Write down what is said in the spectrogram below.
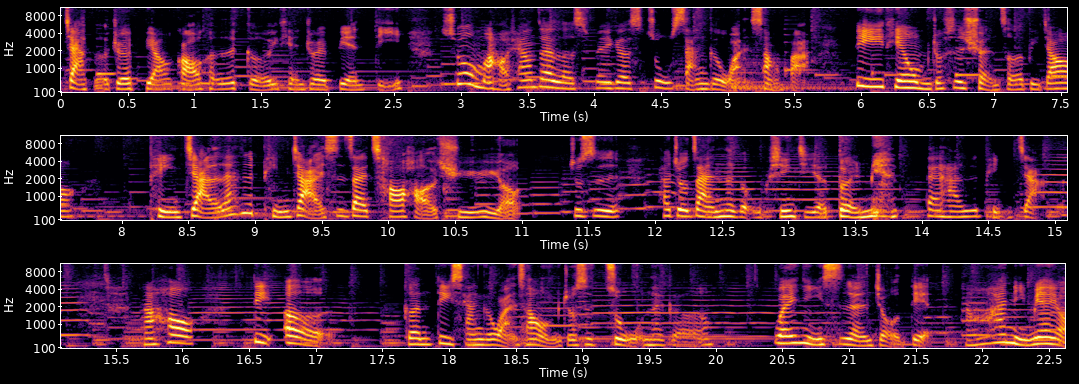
价格就会飙高，可是隔一天就会变低。所以我们好像在 Las Vegas 住三个晚上吧。第一天我们就是选择比较平价的，但是平价也是在超好的区域哦，就是它就在那个五星级的对面，但它是平价的。然后第二跟第三个晚上我们就是住那个威尼斯人酒店，然后它里面有。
